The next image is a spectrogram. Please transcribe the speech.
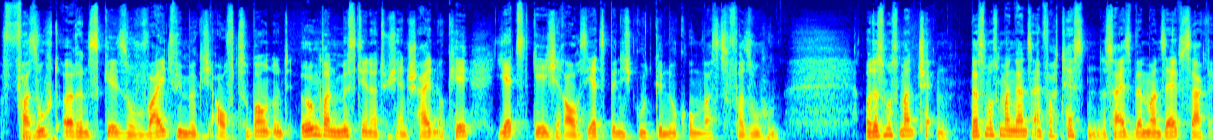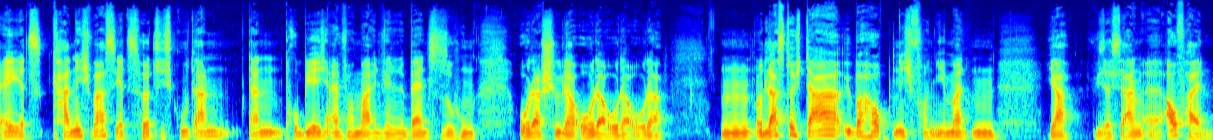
versucht euren Skill so weit wie möglich aufzubauen und irgendwann müsst ihr natürlich entscheiden, okay, jetzt gehe ich raus, jetzt bin ich gut genug, um was zu versuchen. Und das muss man checken. Das muss man ganz einfach testen. Das heißt, wenn man selbst sagt, ey, jetzt kann ich was, jetzt hört sich's gut an, dann probiere ich einfach mal entweder eine Band zu suchen oder Schüler oder oder oder. Mm, und lasst euch da überhaupt nicht von jemanden, ja, wie soll ich sagen, äh, aufhalten.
